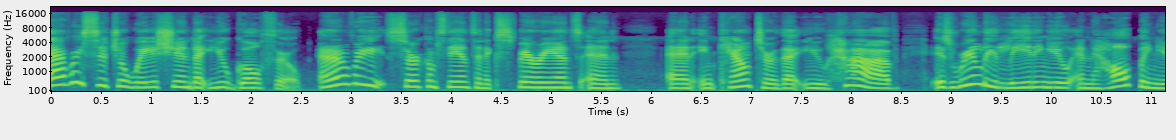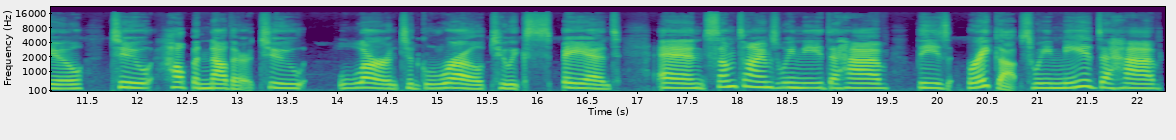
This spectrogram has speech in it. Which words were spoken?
every situation that you go through, every circumstance and experience and and encounter that you have is really leading you and helping you to help another, to learn, to grow, to expand. And sometimes we need to have these breakups. We need to have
